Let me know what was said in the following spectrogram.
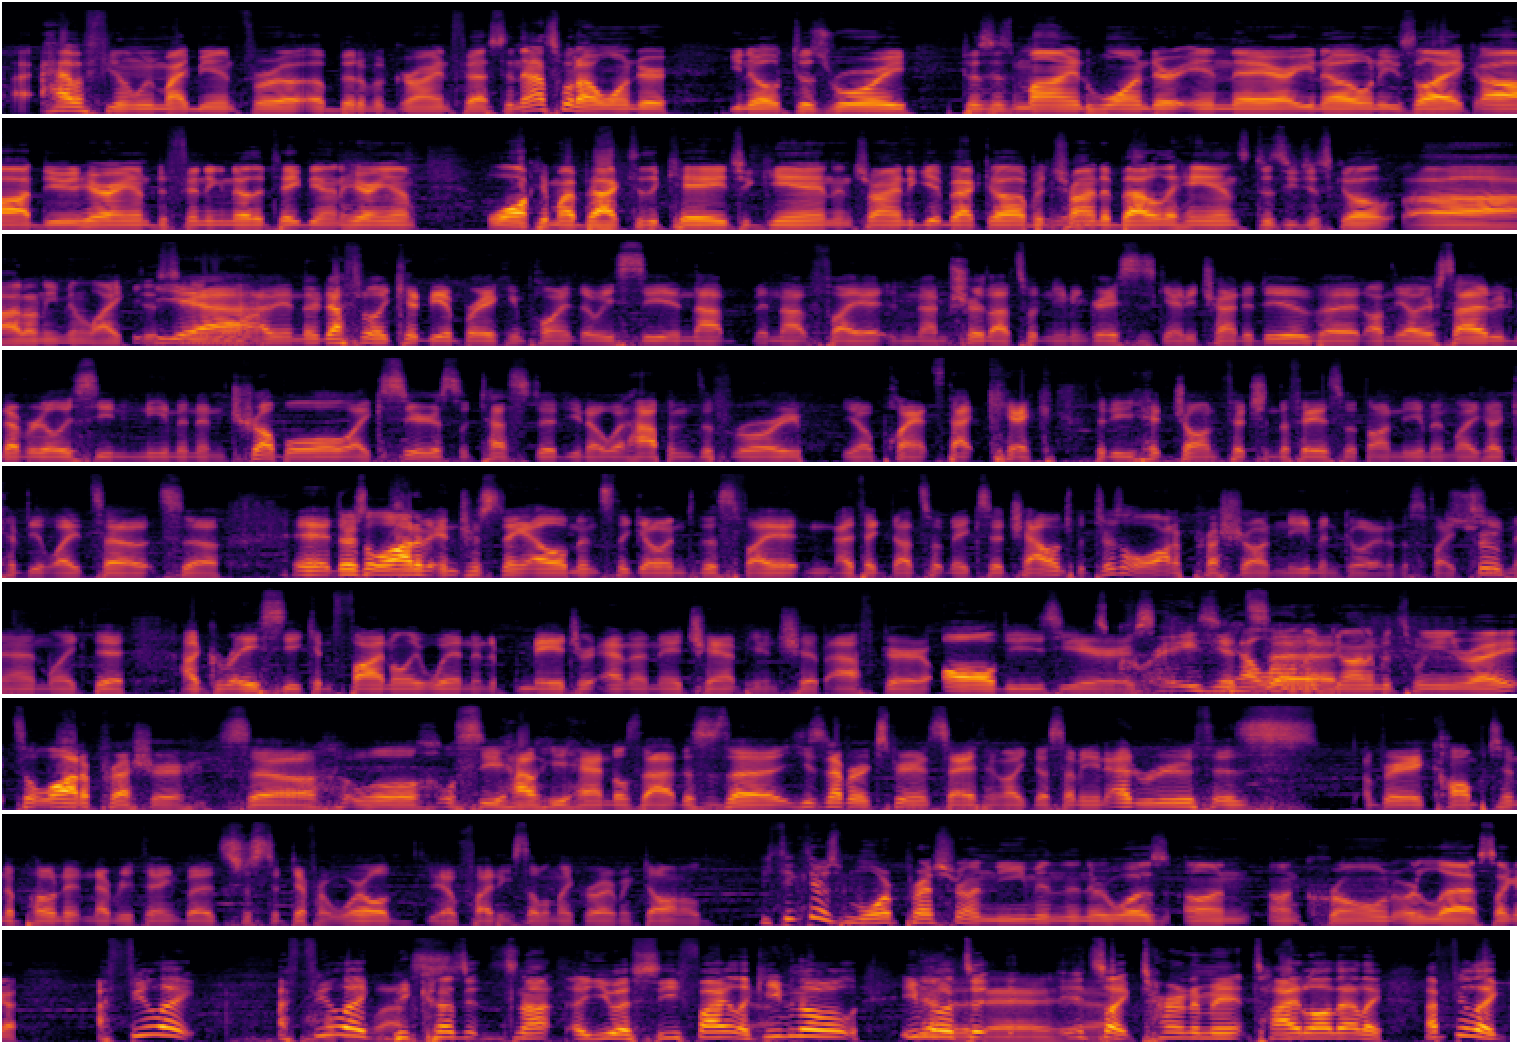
I have a feeling we might be in for a, a bit of a grind fest, and that's what I wonder. You know, does Roy, does his mind wander in there? You know, when he's like, "Ah, dude, here I am defending another takedown. Here I am walking my back to the cage again and trying to get back up and trying to battle the hands." Does he just go, "Ah, I don't even like this"? yeah, anymore." I mean, there definitely could be a breaking point that we see in that in that fight, and I'm sure that's what Neiman Gracie's going to be trying to do. But on the other side, we've never really seen Neiman in trouble, like seriously tested. You know, what happens if Rory, you know, plants that kick that he hit Jon Fitch in the face with on Neiman? Like, it could be lights out. So eh, there's a lot of interesting elements that go into this fight, and I think that's what makes it a challenge. But there's a lot of pressure on Neiman going into this fight Sure. too, man. Like the a Gracie can finally win in a major MMA championship after all these years. It's crazy It's, how long uh, they've gone in between, right? it's a lot of pressure. So we'll we'll see how he handles that. This is a he's never experienced anything like this. I mean, Ed Ruth is a very competent opponent and everything, but it's just a different world, you know, fighting someone like Roy MacDonald. You think there's more pressure on Neiman than there was on on Kron, or less? Like, I, I feel like. I feel Probably like less. because it's not a UFC fight, like even though even the though it's a, day, it's yeah. like tournament title, all that. Like I feel like,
